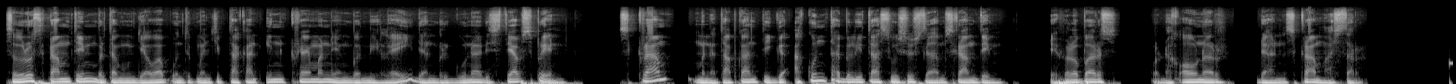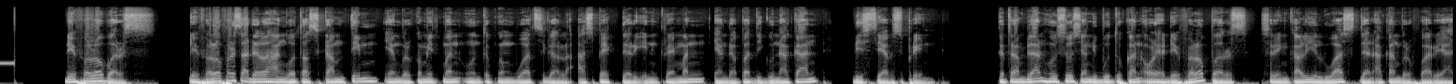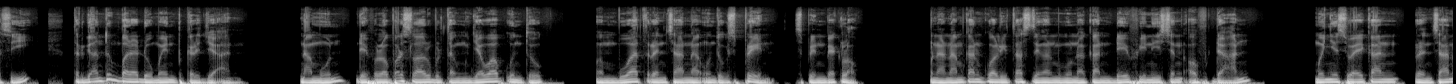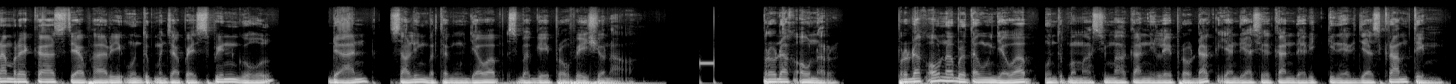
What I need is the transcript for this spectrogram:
Seluruh Scrum Team bertanggung jawab untuk menciptakan increment yang bernilai dan berguna di setiap sprint. Scrum menetapkan tiga akuntabilitas khusus dalam Scrum Team, developers, product owner, dan Scrum Master. Developers Developers adalah anggota Scrum Team yang berkomitmen untuk membuat segala aspek dari increment yang dapat digunakan di setiap sprint. Keterampilan khusus yang dibutuhkan oleh developers sering kali luas dan akan bervariasi tergantung pada domain pekerjaan. Namun, developer selalu bertanggung jawab untuk membuat rencana untuk sprint, sprint backlog, menanamkan kualitas dengan menggunakan definition of done, menyesuaikan rencana mereka setiap hari untuk mencapai sprint goal, dan saling bertanggung jawab sebagai profesional. Product Owner Product Owner bertanggung jawab untuk memaksimalkan nilai produk yang dihasilkan dari kinerja Scrum Team.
